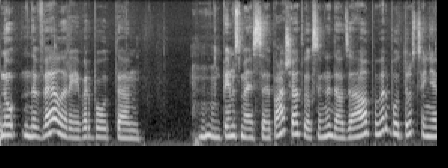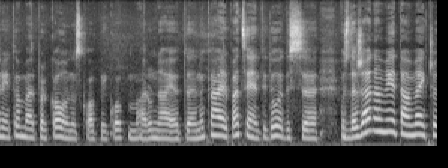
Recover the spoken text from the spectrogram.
Nu, vēl arī varbūt. Um, Pirms mēs paši atvilksim nedaudz elpu, varbūt drusciņi arī tomēr par kolonoskopiju kopumā runājot. Nu, kā ir pacienti dodas eh, uz dažādām vietām veikt šo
